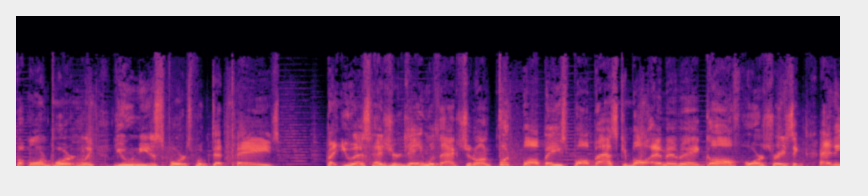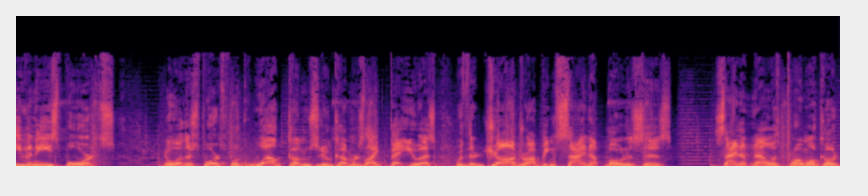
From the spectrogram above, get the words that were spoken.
but more importantly, you need a sports book that pays. BetUS has your game with action on football, baseball, basketball, MMA, golf, horse racing, and even esports. No other sportsbook welcomes newcomers like BetUS with their jaw-dropping sign-up bonuses. Sign up now with promo code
